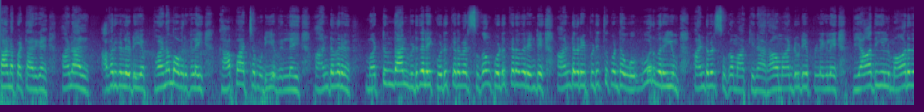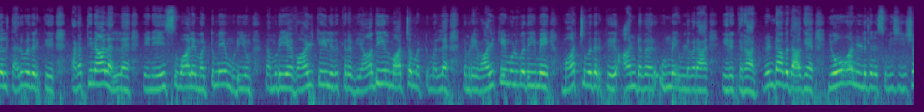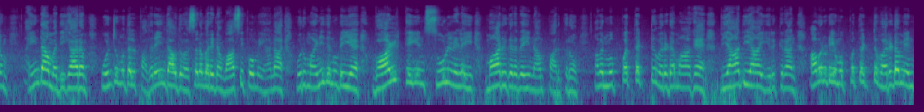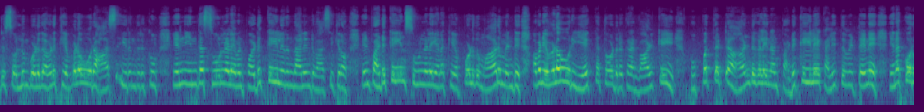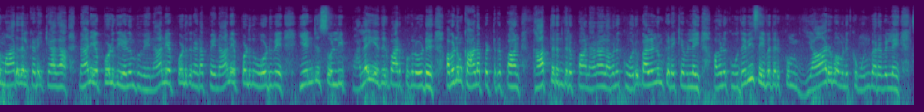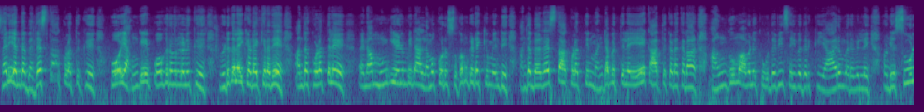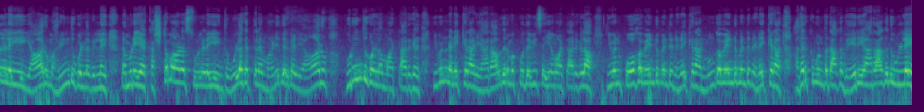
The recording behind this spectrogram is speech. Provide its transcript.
காணப்பட்டார்கள். ஆனால் அவர்களுடைய பணம் அவர்களை காப்பாற்ற முடியவில்லை. ஆண்டவர் மட்டும்தான் விடுதலை கொடுக்கிறவர் சுகம் கொடுக்கிறவர் என்று ஆண்டவரை பிடித்து கொண்ட ஒவ்வொருவரையும் ஆண்டவர் சுகமாக்கினார். ஆம் ஆண்டுடைய பிள்ளைகளை வியாதியில் மாறுதல் தருவதற்கு பணத்தினால் அல்ல. என் இயேசுவாலை மட்டுமே முடியும். நம்முடைய வாழ்க்கையில் இருக்கிற வியாதியில் மாற்றம் மட்டுமல்ல நம்முடைய வாழ்க்கை முழுவதையுமே மாற்றுவதற்கு ஆண்டவர் உண்மை உள்ளவராய் இருக்கிறார் இரண்டாவதாக யோவான் எழுதின சுவிசேஷம் ஐந்தாம் அதிகாரம் ஒன்று முதல் பதினைந்தாவது வசனம் வரை நாம் வாசிப்போமே. ஆனால் ஒரு மனிதனுடைய வாழ்க்கையின் சூழ்நிலை மாறுகிறதை நாம் பார்க்கிறோம். அவன் முப்பத்தெட்டு வருடமாக வியாதியாக இருக்கிறான். அவனுடைய முப்பத்தெட்டு வருடம் என்று சொல்லும் பொழுது அவனுக்கு எவ்வளவு ஒரு ஆசை இருந்திருக்கும். என் இந்த சூழ்நிலை அவன் படுக்கையில் இருந்தான் என்று வாசிக்கிறோம். என் படுக்கையின் சூழ்நிலை எனக்கு எப்பொழுது மாறும் என்று அவன் எவ்வளவு ஒரு ஏக்கத்தோடு இருக்கிறான். வாழ்க்கை முப்பத்தெட்டு ஆண்டுகள் நான் படுக்கையிலே கழித்து விட்டேனே. எனக்கு ஒரு மாறுதல் கிடைக்காதா? நான் எப்பொழுது எழும்புவேன்? நான் எப்பொழுது நடப்பேன்? நான் எப்பொழுது ஓடுவேன்? என்று சொல்லி பல எதிர்பார்ப்புகளோடு அவனும் காணப்பட்டிருப்பான் காத்திருந்திருப்பான். ஆனால் அவனுக்கு ஒரு பலனும் கிடைக்கவில்லை. அவனுக்கு உதவி செய்வதற்கும் யாரும் அவனுக்கு முன் வரவில்லை. சரி அந்த பெதஸ்தா குளத்துக்கு போய் அங்கே போகிறவர்களுக்கு விடுதலை கிடைக்கிறதே. அந்த குளத்திலே நாம் முங்கி எழும்பினால் நமக்கு ஒரு சுகம் கிடைக்கும் என்று அந்த பெதஸ்தா குளத்தின் மண்டபத்திலேயே காத்து கிடக்கிறான். அங்கும் அவனுக்கு உதவி செய்வதற்கு யாரும் வரவில்லை. அவனுடைய சூழ்நிலையை யாரும் அறிந்து கொள்ளவில்லை. நம்முடைய கஷ்டமான சூழ்நிலையை இந்த உலகத்தில் மனிதர்கள் யாரும் புரிந்து கொள்ள மாட்டார்கள். இவன் நினைக்கிறான் யாராவது நமக்கு உதவி செய்ய மாட்டார்களா? இவன் போக வேண்டும் என்று நினைக்கிறான் முங்க வேண்டும் என்று நினைக்கிறான். அதற்கு முன்பதாக வேறு யாராவது உள்ளே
